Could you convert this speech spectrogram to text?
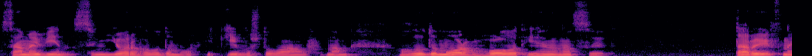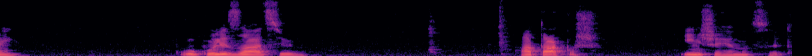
Саме він, сеньор Голодомор, який влаштував нам голодомор, голод і геноцид. Тарифний, укулізацію, а також інший геноцид.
